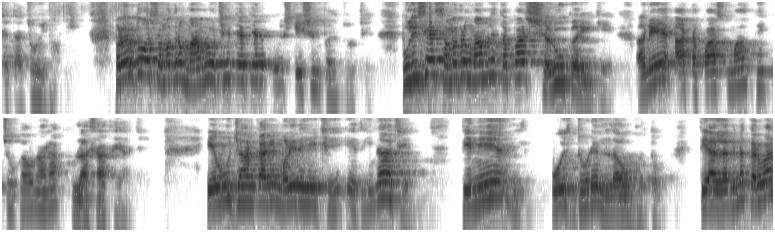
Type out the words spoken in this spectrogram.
જતા જોઈ નહોતી પરંતુ આ સમગ્ર મામલો છે તે અત્યારે પોલીસ સ્ટેશન પહોંચ્યો છે. પોલીસે આ સમગ્ર મામલે તપાસ શરૂ કરી છે અને આ તપાસમાં કંઈક ચોંકાવનારા ખુલાસા થયા છે. એવું જાણકારી મળી રહી છે કે રીના છે, તેને કોઈ જોડે લવ હતો. તે આ લગ્ન કરવા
